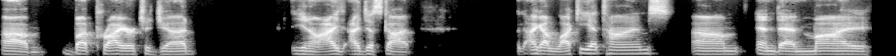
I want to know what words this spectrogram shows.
Um, but prior to Judd, you know, I, I just got, I got lucky at times. Um, and then my,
